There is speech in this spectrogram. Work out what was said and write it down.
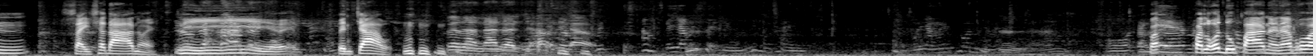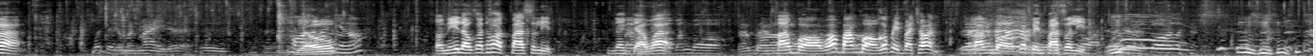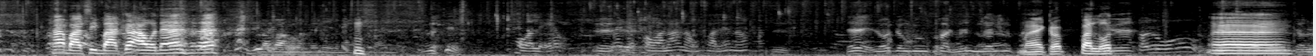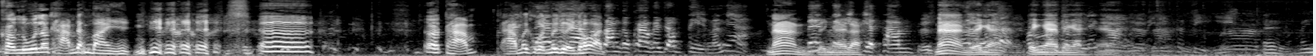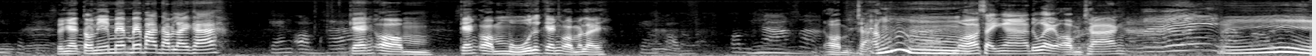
ใส่ชดาหน่อย นี่เป็นเจ้าปลาปลาโรสดูปลาหน่อยนะ เพราะว่า เดี๋ยว ตอนนี้เราก็ทอดปลาสลิดเนื่องจากว่าบางบ่อว่าบางบ่อก็เป็นปลาช่อน บางบ่อก็เป็นปลาสลิดอืมห้าบาทสิบาทก็เอานะนะพอแล้วน่าจะพอเนาะหนองพอแล้วเนาะใช่รถลองดูก่อนมันนั้นไม่ครับปลารสเขารู้เออเขารู้แล้วถามทำไมเออเออถาม ถามไม่ควรไม่เคยทอด ทำกับข้าวก็ชอบตีนนะเนี่ยนั่นแต่เป็นไงแต่ล่ะ ขี้เกียจทำนั่นเป็นไง เป็นไง เป็นไงอ่าเออไม่มีสติเป็นไง ตอนนี้แม่แม่บ้านทำอะไรคะ แกงอ่อมค่ะแกงอ่อม แกงอ่อมหมูหรือแกงอ่อมอะไร แกงอ่อมอมช้างค่ะอ่อมช้างอืมอ๋อใส่งาด้วยอ่อมช้างนี่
